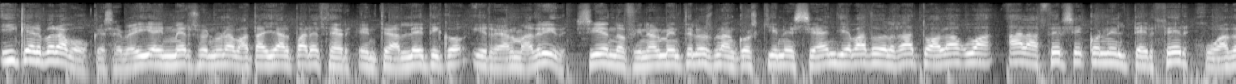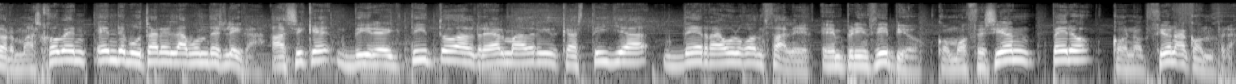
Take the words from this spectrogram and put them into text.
Iker Bravo, que se veía inmerso en una batalla al parecer entre Atlético y Real Madrid, siendo finalmente los blancos quienes se han llevado el gato al agua al hacerse con el tercer jugador más joven en debutar en la Bundesliga. Así que directito al Real Madrid Castilla de Raúl González, en principio como cesión, pero con opción a compra.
